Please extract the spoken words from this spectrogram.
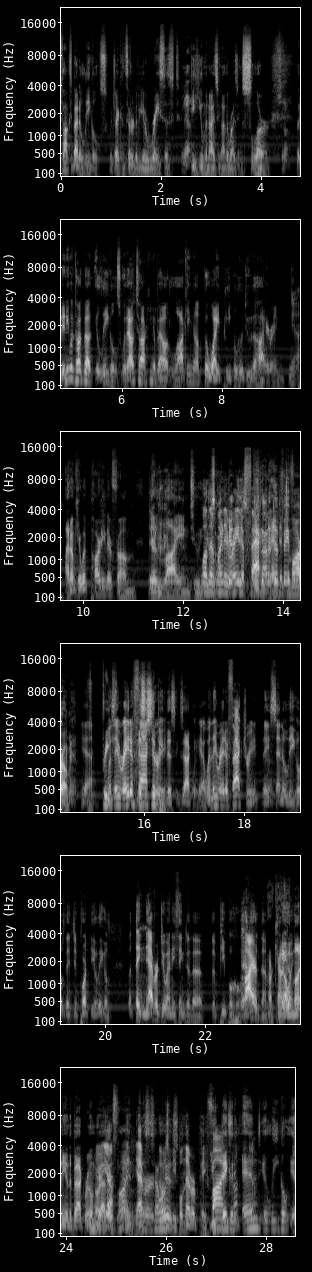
talks about illegals, which I consider to be a racist, Yeah. dehumanizing, otherizing slur. Sure. But anyone talk about illegals without talking about locking up the white people who do the hiring, Yeah. I don't care what party they're from. They're lying to Well, you. then It's when they raid a it's- it's factory, not a End good it faith tomorrow. argument. Yeah. Preach. When they raid a factory, this exactly. yeah, when they raid a factory, they send illegals, they deport the illegals, but they never do anything to the the people who Yeah. hired them. Are counting the money in the back room? or- yeah, yeah, they're fine. They never. this is how those people never pay You- fines. they could nothing, yeah. end illegal Sure.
